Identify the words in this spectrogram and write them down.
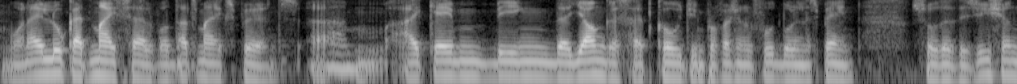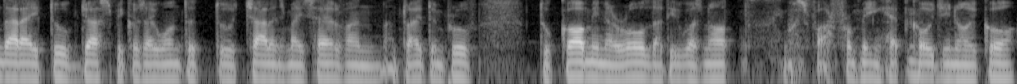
when I look at myself, well, that's my experience. Um, I came being the youngest head coach in professional football in Spain, so the decision that I took just because I wanted to challenge myself and, and try to improve, to come in a role that it was not, it was far from being head coach in Oiko,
